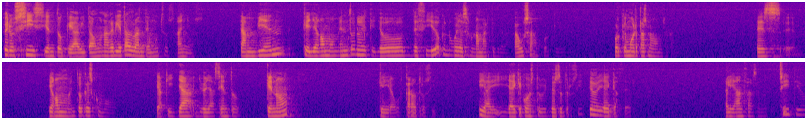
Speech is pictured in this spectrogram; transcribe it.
pero sí siento que ha habitado una grieta durante muchos años. También que llega un momento en el que yo decido que no voy a ser una mártir de la causa, porque, porque muertas no vamos a cambiar. Entonces, eh, llega un momento que es como, que aquí ya, yo ya siento que no, que ir a buscar otro sitio. Y hay, y hay que construir desde otro sitio y hay que hacer alianzas en otro sitio.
